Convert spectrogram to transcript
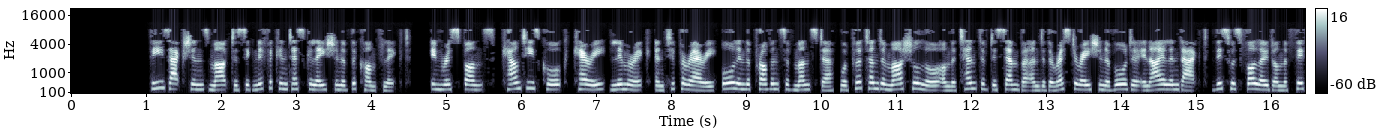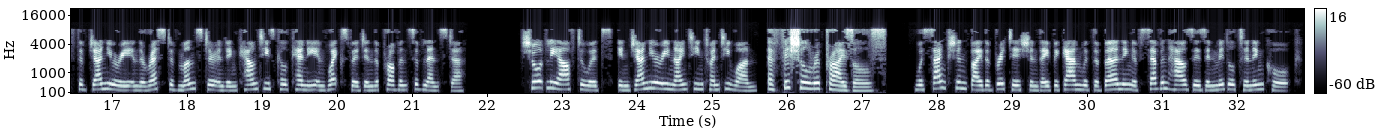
These actions marked a significant escalation of the conflict. In response, counties Cork, Kerry, Limerick, and Tipperary, all in the province of Munster, were put under martial law on 10 December under the Restoration of Order in Ireland Act. This was followed on 5 January in the rest of Munster and in counties Kilkenny and Wexford in the province of Leinster. Shortly afterwards, in January 1921, official reprisals were sanctioned by the British and they began with the burning of seven houses in Midleton in Cork.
